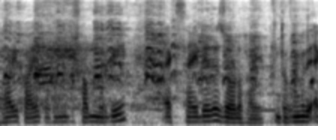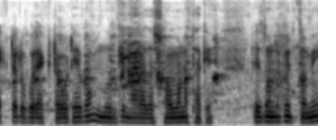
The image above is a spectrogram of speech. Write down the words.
ভয় পায়, তখন কিন্তু সব মুরগি এক সাইডে জড়ো হয়। তখন কিন্তু একটার উপর একটা ওঠে এবং মুরগি মারা যাওয়ার সম্ভাবনা থাকে। সেই জন্য কিন্তু আমি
